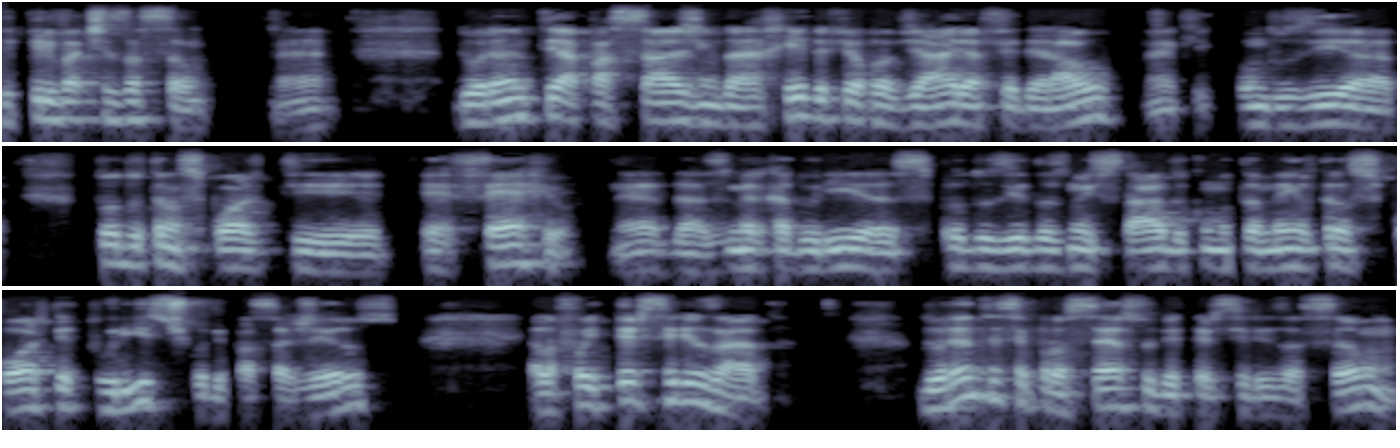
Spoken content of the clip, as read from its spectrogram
de privatização. Né? Durante a passagem da rede ferroviária federal, né, que conduzia todo o transporte é, férreo né, das mercadorias produzidas no estado, como também o transporte turístico de passageiros, ela foi terceirizada. Durante esse processo de terceirização,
